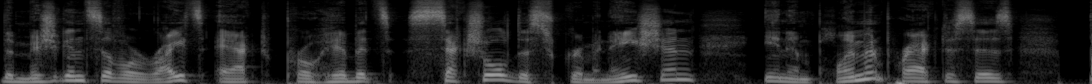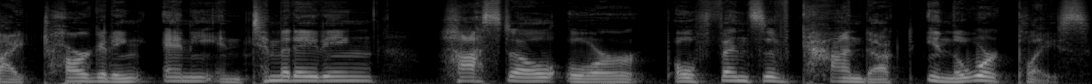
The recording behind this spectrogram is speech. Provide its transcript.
The Michigan Civil Rights Act prohibits sexual discrimination in employment practices by targeting any intimidating, hostile, or offensive conduct in the workplace.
